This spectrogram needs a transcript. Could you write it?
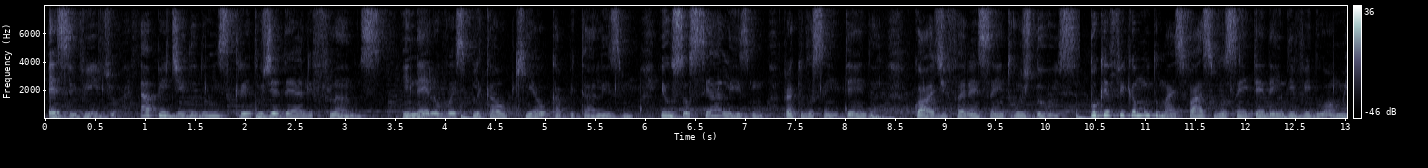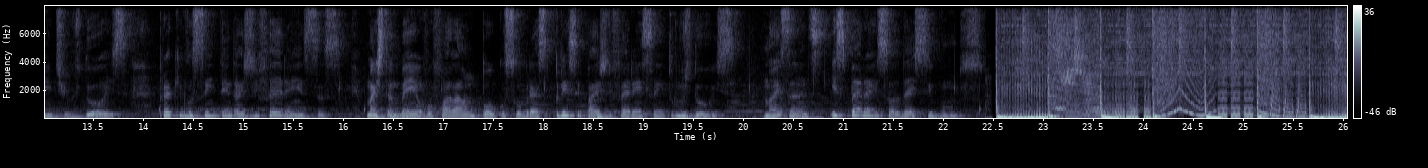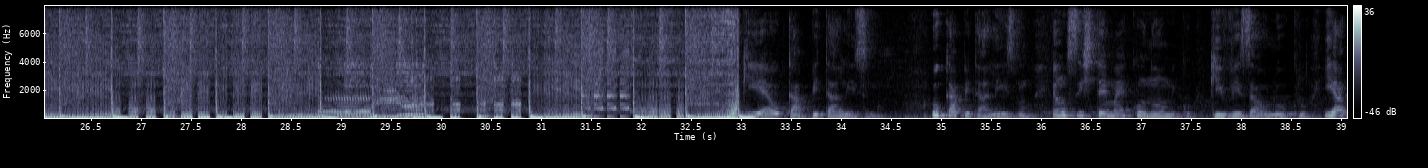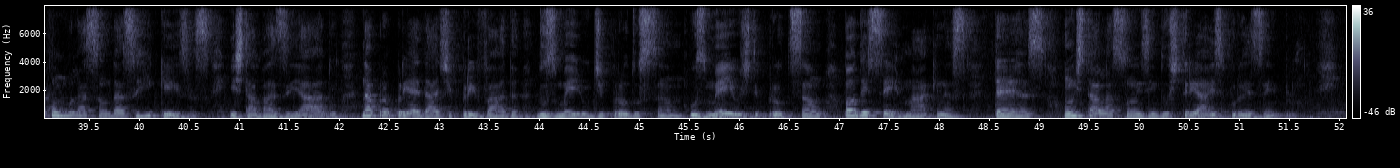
Esse vídeo é a pedido do inscrito GDL Flames e nele eu vou explicar o que é o capitalismo e o socialismo para que você entenda qual a diferença entre os dois. Porque fica muito mais fácil você entender individualmente os dois para que você entenda as diferenças. Mas também eu vou falar um pouco sobre as principais diferenças entre os dois. Mas antes, espera aí só 10 segundos. Capitalismo? O capitalismo é um sistema econômico que visa o lucro e a acumulação das riquezas. Está baseado na propriedade privada dos meios de produção. Os meios de produção podem ser máquinas, terras ou instalações industriais, por exemplo.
